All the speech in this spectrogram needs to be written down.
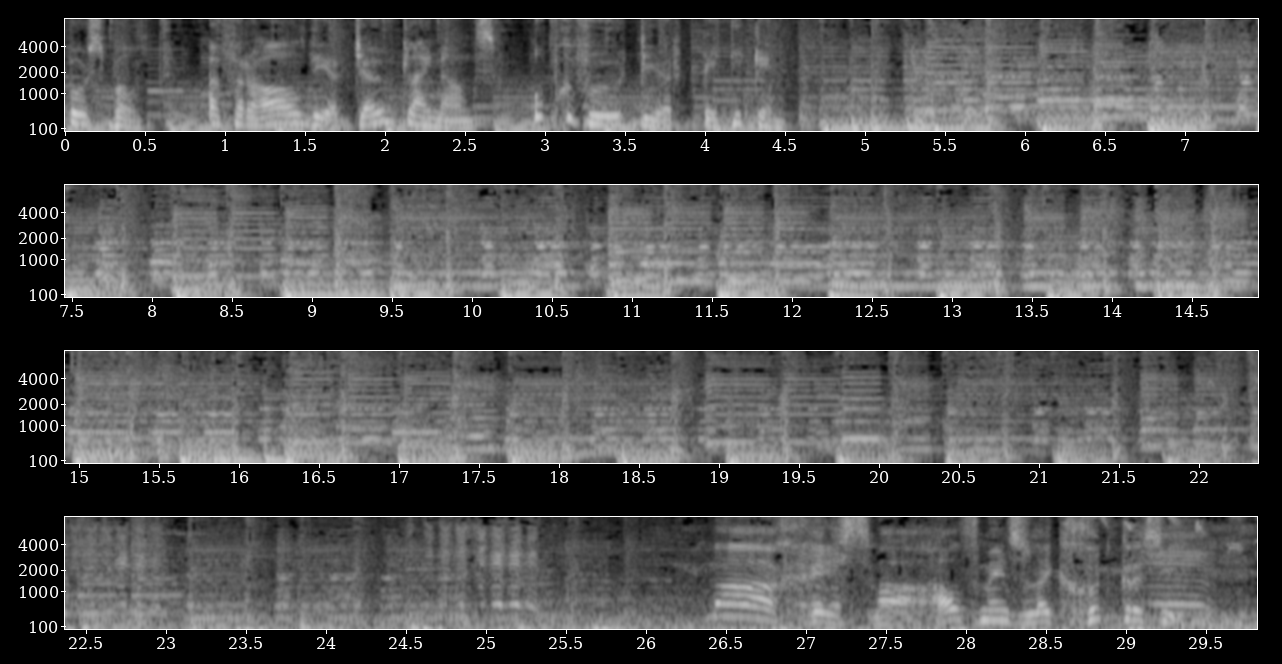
Katbosveld, 'n verhaal deur Jo Kleinhans, opgevoer deur Betty Ken. Maggies, maar halfmens lyk goed, Chrissy.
